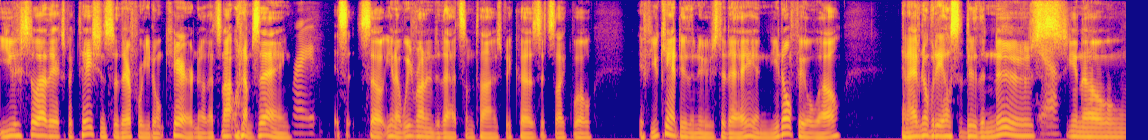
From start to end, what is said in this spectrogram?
you still have the expectations, so therefore you don't care. No, that's not what I'm saying. Right. It's, so you know we run into that sometimes because it's like, well, if you can't do the news today and you don't feel well, and I have nobody else to do the news, you know,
